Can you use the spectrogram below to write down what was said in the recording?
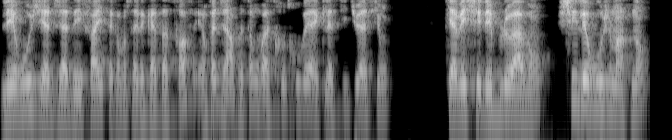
Les Rouges, il y a déjà des failles, ça commence à être des catastrophes. Et en fait, j'ai l'impression qu'on va se retrouver avec la situation qu'il y avait chez les Bleus avant, chez les Rouges maintenant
